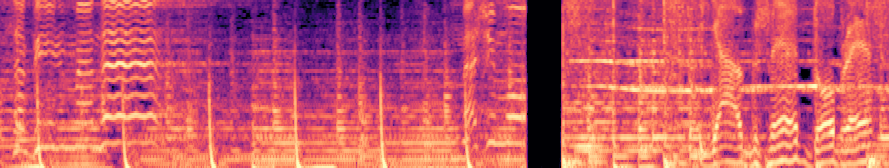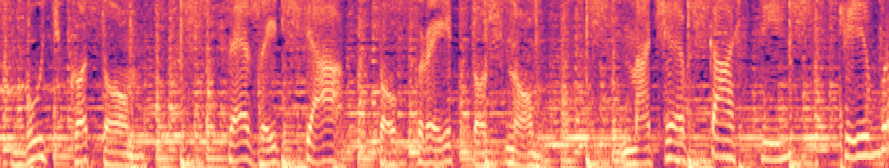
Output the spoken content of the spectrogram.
це біль мене. Межі мо- Як же добре будь котом, все життя покрито сном, наче в касті чи в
